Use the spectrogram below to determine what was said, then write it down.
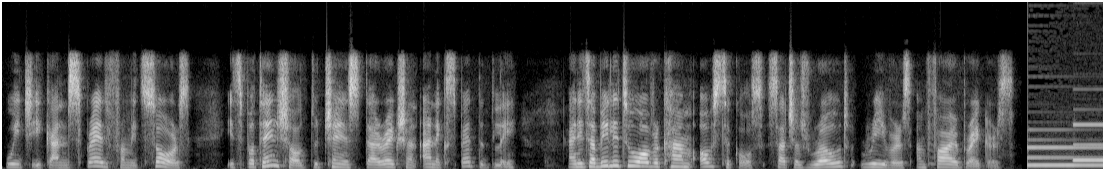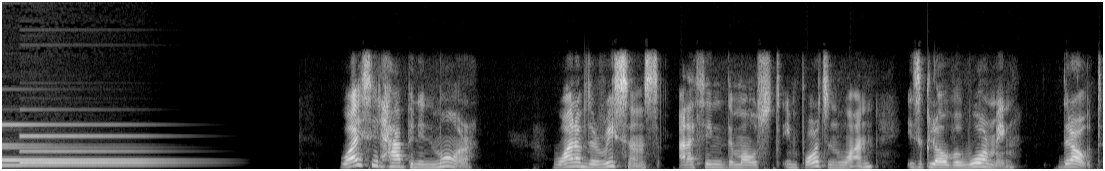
which it can spread from its source, its potential to change direction unexpectedly, and its ability to overcome obstacles such as road, rivers, and fire breakers. Why is it happening more? One of the reasons, and I think the most important one, is global warming, drought,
